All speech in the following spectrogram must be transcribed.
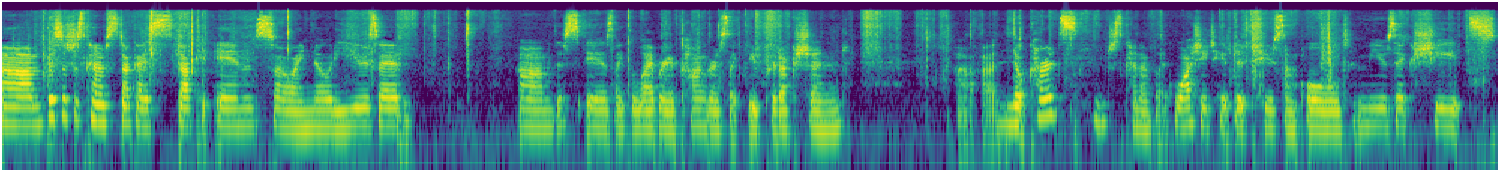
Um, this is just kind of stuck I stuck in so I know to use it. Um, this is like the Library of Congress, like reproduction uh, note cards. I'm just kind of like washi taped it to some old music sheets.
